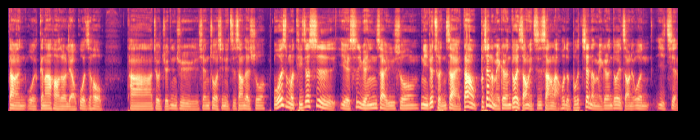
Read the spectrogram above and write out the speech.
当然，我跟他好好的聊过之后。他就决定去先做心理智商再说。我为什么提这事，也是原因在于说你的存在，当然不见得每个人都会找你智商啦，或者不见得每个人都会找你问意见。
